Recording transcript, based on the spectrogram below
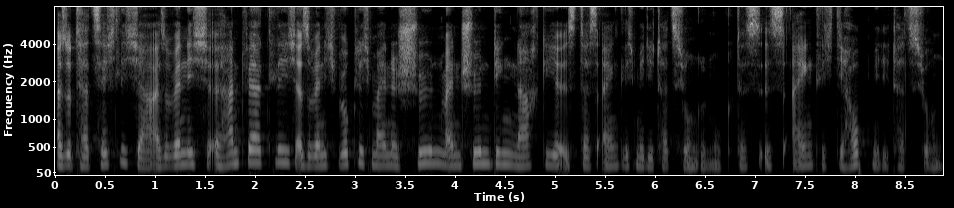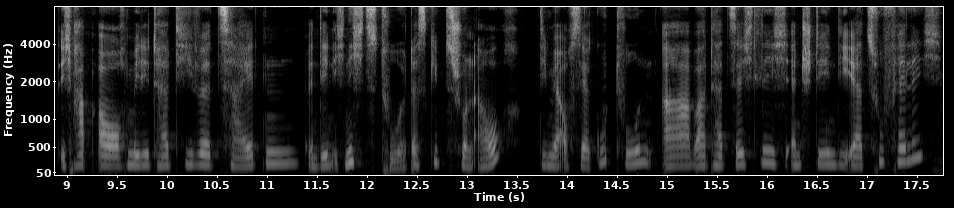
Also tatsächlich ja. Also wenn ich äh, handwerklich, also wenn ich wirklich meine schönen, meinen schönen Dingen nachgehe, ist das eigentlich Meditation genug. Das ist eigentlich die Hauptmeditation. Ich habe auch meditative Zeiten, in denen ich nichts tue. Das gibt's schon auch die mir auch sehr gut tun, aber tatsächlich entstehen die eher zufällig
